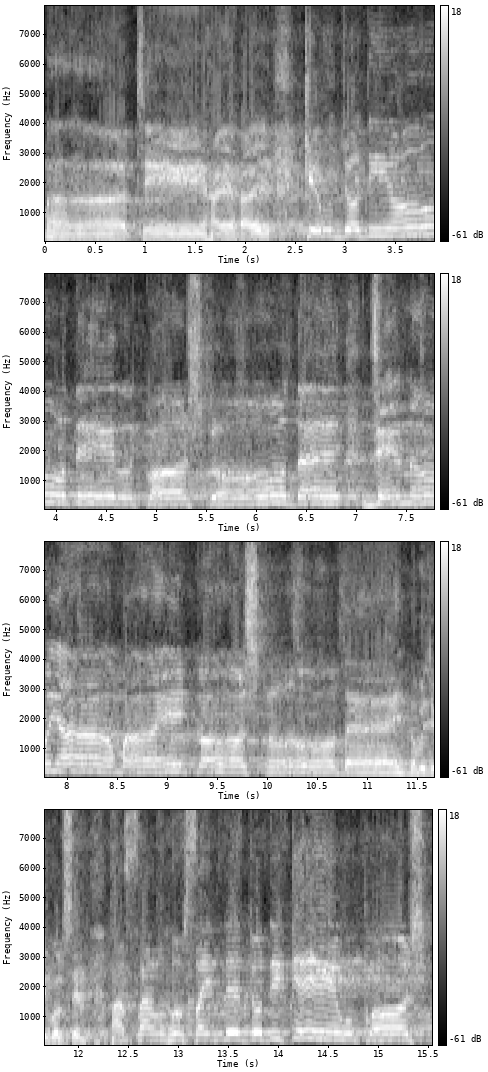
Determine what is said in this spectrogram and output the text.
মাঠে। হায় হায় কেউ যদি ওদের কষ্ট দেয় যেন আমায় কষ্ট দেয়। নবীজি বলছেন হাসান হোসাইনের যদি কেউ কষ্ট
